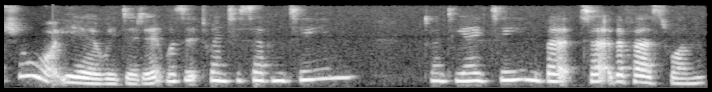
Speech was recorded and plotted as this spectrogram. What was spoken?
not sure what year we did it. Was it 2017, 2018? But uh, the first one.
